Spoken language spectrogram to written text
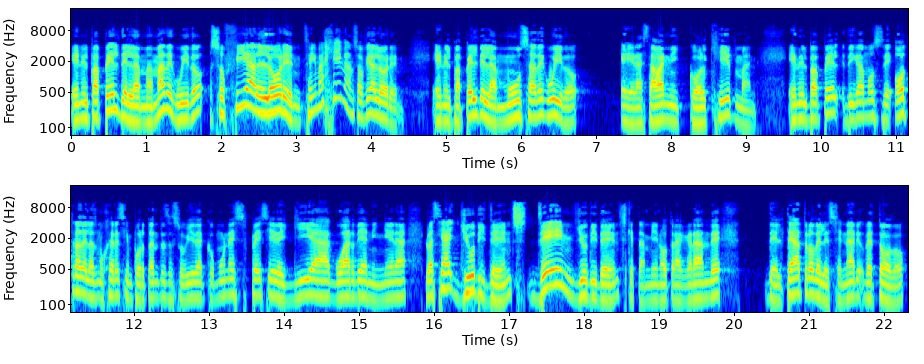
En el papel de la mamá de Guido, Sofía Loren. ¿Se imaginan, Sofía Loren? En el papel de la musa de Guido, era, estaba Nicole Kidman. En el papel, digamos, de otra de las mujeres importantes de su vida, como una especie de guía, guardia, niñera, lo hacía Judy Dench, Dame Judy Dench, que también otra grande del teatro, del escenario, de todo.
